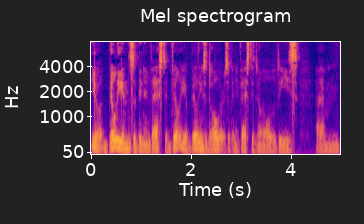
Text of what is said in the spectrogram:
you know, billions have been invested, billions of dollars have been invested in all of these um,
